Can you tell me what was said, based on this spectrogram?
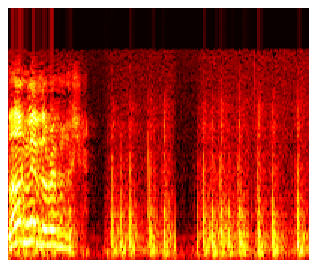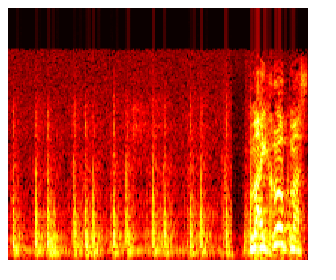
Long live the revolution. My group must.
